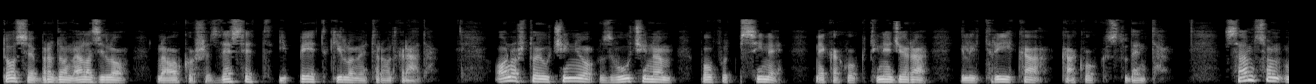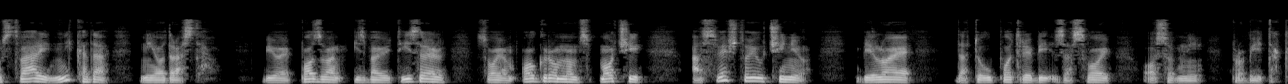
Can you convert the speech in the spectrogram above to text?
To se brdo nalazilo na oko 65 km od grada. Ono što je učinio zvuči nam poput psine, nekakvog tineđera ili trika kakvog studenta. Samson u stvari nikada nije odrastao. Bio je pozvan izbaviti Izrael svojom ogromnom moći, a sve što je učinio bilo je da to upotrebi za svoj osobni probitak.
